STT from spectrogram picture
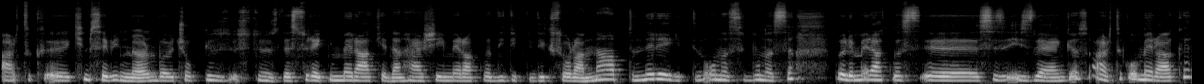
artık e, kimse bilmiyorum böyle çok yüz üstünüzde sürekli merak eden her şeyi merakla didik didik soran ne yaptın nereye gittin o nasıl bu nasıl? Böyle merakla e, sizi izleyen göz artık o merakı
